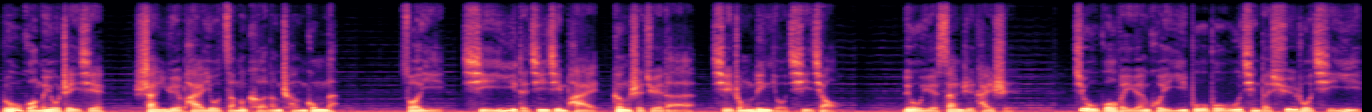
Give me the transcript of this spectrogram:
如果没有这些，山岳派又怎么可能成功呢？所以起义的激进派更是觉得其中另有蹊跷。六月三日开始，救国委员会一步步无情地削弱起义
